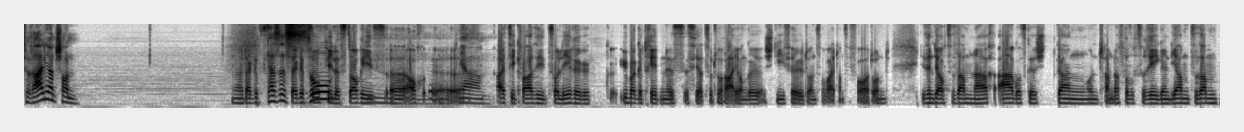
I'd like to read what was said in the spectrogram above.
Tyralion schon. Ja, da gibt es da gibt's so, so- viele Stories, äh, auch äh, Ja, als sie quasi zur Lehre ge übergetreten ist, ist ja zu Turaion gestiefelt und so weiter und so fort. Und die sind ja auch zusammen nach Argos gegangen und haben da versucht zu regeln. Die haben zusammen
